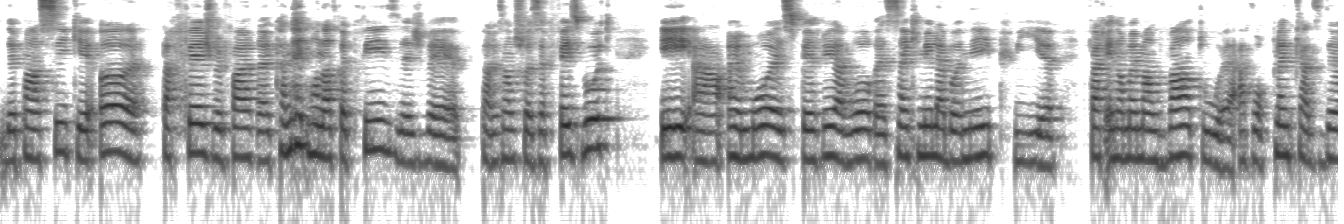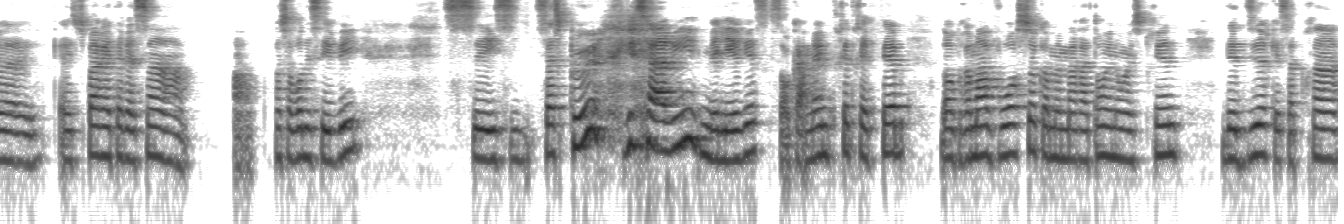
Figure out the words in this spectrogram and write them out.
de penser que ah parfait, je veux faire euh, connaître mon entreprise, je vais par exemple choisir Facebook et en un mois espérer avoir 5000 euh, abonnés puis faire énormément de ventes ou avoir plein de candidats super intéressants à recevoir des CV. C'est, ça se peut que ça arrive, mais les risques sont quand même très très faibles. Donc vraiment voir ça comme un marathon et non un sprint, de dire que ça prend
